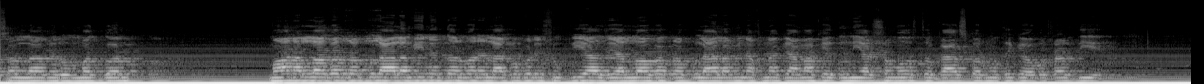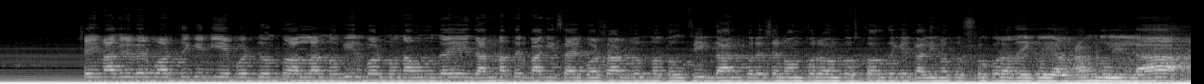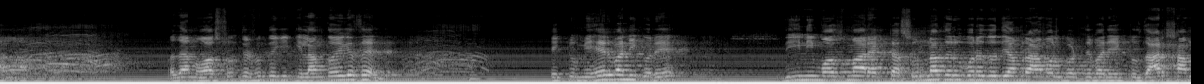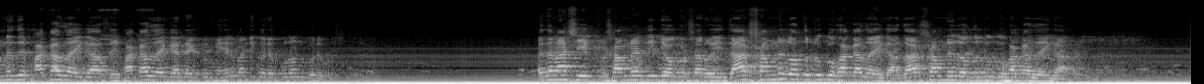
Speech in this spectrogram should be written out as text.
ওয়াসাল্লামের উম্মতগণ। মহান আল্লাহ রব্বুল আলামিনের দরবারে লাখো কোটি শুকরিয়া যে আল্লাহ রব্বুল আলামিন আপনাকে আমাকে দুনিয়ার সমস্ত কাজকর্ম থেকে অবসর দিয়ে সেই মাগরিবের পর থেকে নিয়ে পর্যন্ত আল্লাহ নবীর বর্ণনা অনুযায়ী জান্নাতের বাগিচায় বসার জন্য তৌফিক দান করেছেন। অন্তরে অন্তঃস্থল থেকে কালিমাত শুকর আদায় করি, আলহামদুলিল্লাহ। ওয়াজ শুনতে শুনতে কি ক্লান্ত হয়ে গেছেন? মেহেরবানি করে দিনই মজমার একটা সুন্নাতের উপরে যদি আমরা আমল করতে পারি, একটু যার সামনে যে ফাঁকা জায়গা আছে, ফাঁকা জায়গাটা একটু মেহেরবানি করে পূরণ করে আসি একটু সামনের দিকে অগ্রসর হই। যার সামনে যতটুকু ফাঁকা জায়গা, যার সামনে যতটুকু ফাঁকা জায়গা,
